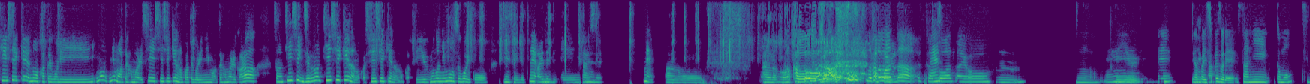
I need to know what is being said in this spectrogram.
TCK のカテゴリーもにも当てはまるし CCK のカテゴリーにも当てはまるからその TC 自分は TCK なのか CCK なのかっていうものにもすごいこう人生でねアイデンティティに対してね、あのーあのー葛藤がかっこわった。かっこわったよ。うんうん。ってねいう。ね。やっぱりそれぞれ3人とも違う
